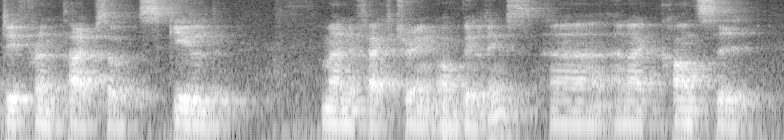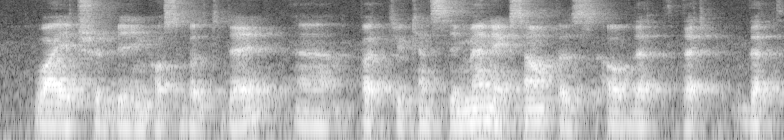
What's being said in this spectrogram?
different types of skilled manufacturing of buildings uh, and I can't see why it should be impossible today. Uh, but you can see many examples of that that that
